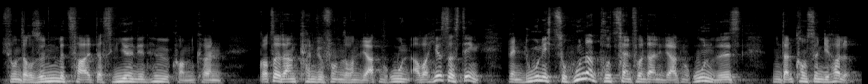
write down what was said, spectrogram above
für unsere Sünden bezahlt, dass wir in den Himmel kommen können. Gott sei Dank können wir von unseren Werken ruhen. Aber hier ist das Ding, wenn du nicht zu 100% von deinen Werken ruhen willst, dann kommst du in die Hölle.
